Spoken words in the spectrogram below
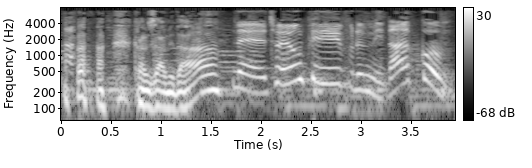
감사합니다. 네, 조용필이 부릅니다. 꿈.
